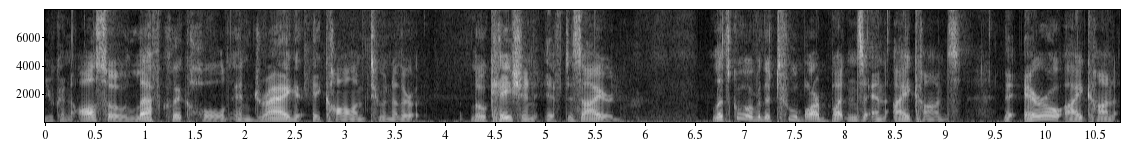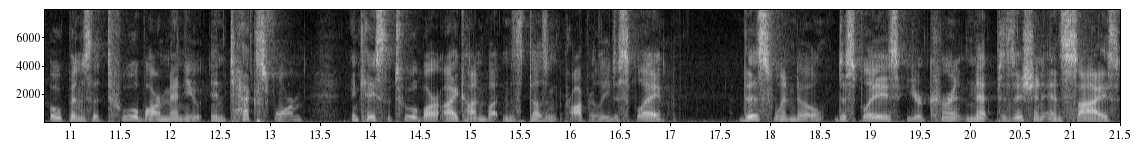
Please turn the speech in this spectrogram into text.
You can also left click, hold, and drag a column to another location if desired. Let's go over the toolbar buttons and icons. The arrow icon opens the toolbar menu in text form in case the toolbar icon buttons doesn't properly display. This window displays your current net position and size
